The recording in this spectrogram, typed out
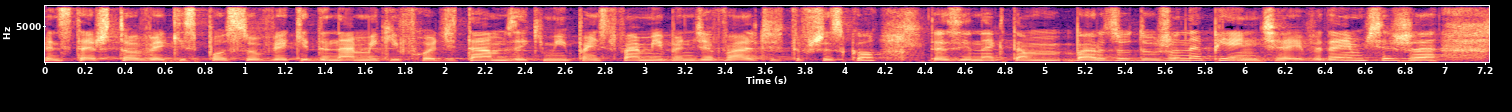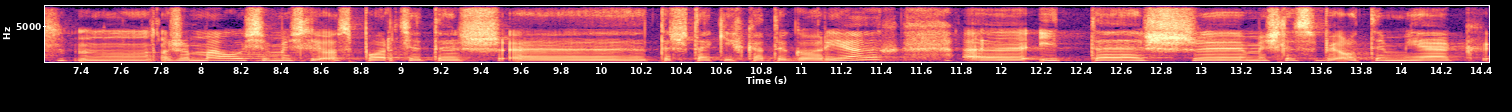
Więc też to w jaki sposób, w jakie dynamiki wchodzi tam, z jakimi państwami będzie walczyć, to wszystko, to jest jednak tam bardzo dużo napięcia. I wydaje mi się, że, mm, że mało się myśli o sporcie też, e, też w takich kategoriach. E, i też e, myślę sobie o tym, jak,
